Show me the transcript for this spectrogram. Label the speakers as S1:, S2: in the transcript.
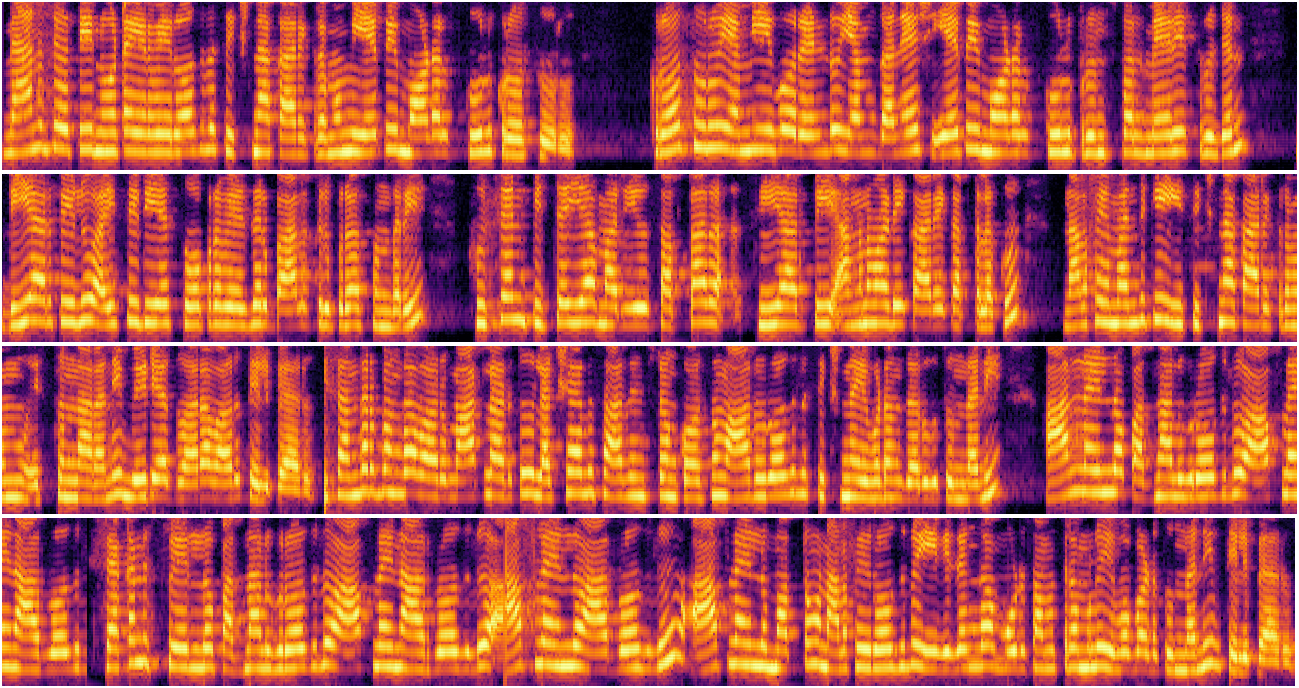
S1: జ్ఞానజ్యోతి నూట ఇరవై రోజుల శిక్షణ కార్యక్రమం AP model school Krosuru. Krosuru MEO రెండు M Ganesh AP model school principal Mary Srujan డిఆర్పీలు ICDS supervisor Bala Tripura Sundari Hussain Pichaiah మరియు సత్తార్ సిఆర్పి అంగన్వాడీ కార్యకర్తలకు నలభై మందికి ఈ శిక్షణ కార్యక్రమం ఇస్తున్నారని మీడియా ద్వారా వారు తెలిపారు. ఈ సందర్భంగా వారు మాట్లాడుతూ లక్ష్యాలు సాధించడం కోసం ఆరు రోజులు శిక్షణ ఇవ్వడం జరుగుతుందని ఆన్లైన్లో పద్నాలుగు రోజులు ఆఫ్లైన్ ఆరు రోజులు సెకండ్ స్పేర్లో పద్నాలుగు రోజులు ఆఫ్లైన్ ఆరు రోజులు ఆఫ్లైన్లో ఆరు రోజులు ఆఫ్లైన్లో మొత్తం నలభై రోజులు ఈ విధంగా మూడు సంవత్సరములు ఇవ్వబడుతుందని తెలిపారు.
